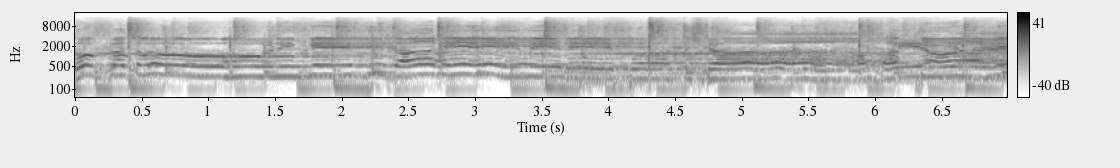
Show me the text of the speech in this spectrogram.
ਉਹ ਕਦੋਂ ਹੋਣਗੇ ਦਿਦਾਰੇ ਮੇਰੇ ਪਾਤਸ਼ਾਹ? ਅੱਖੀਆਂ ਨੇ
